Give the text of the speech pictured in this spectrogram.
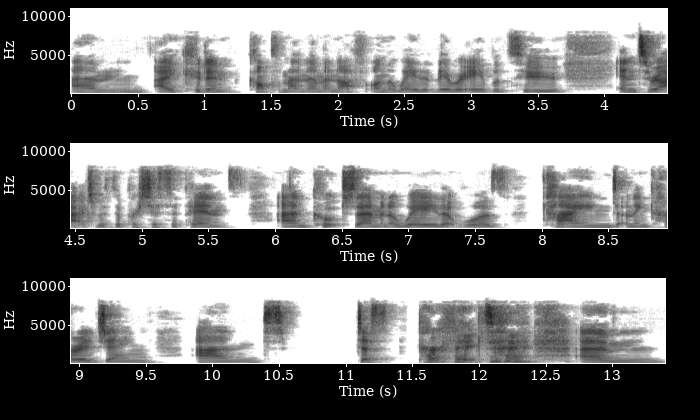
Um, I couldn't compliment them enough on the way that they were able to interact with the participants and coach them in a way that was kind and encouraging and just perfect. um,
